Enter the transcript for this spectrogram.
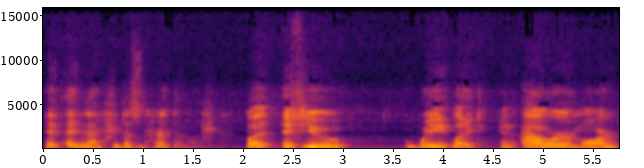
it it actually doesn't hurt that much. But if you wait like an hour or more,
